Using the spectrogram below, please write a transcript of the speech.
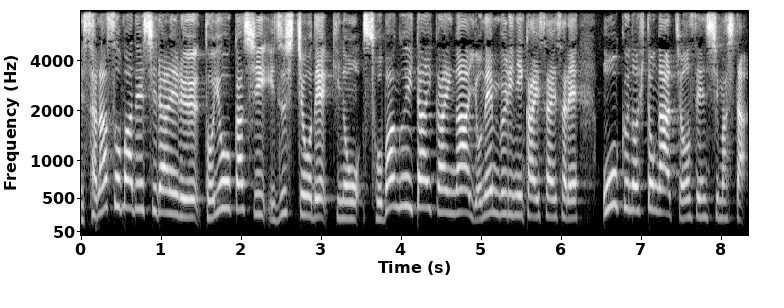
皿そばで知られる豊岡市伊豆市町で昨日そば食い大会が4年ぶりに開催され多くの人が挑戦しました。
